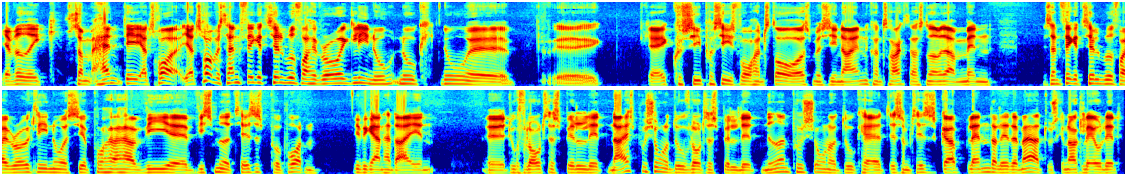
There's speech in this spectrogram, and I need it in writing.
Jeg ved ikke, som han, det, jeg tror, jeg tror, hvis han fik et tilbud fra Heroic lige nu, nu, nu øh, øh, skal jeg ikke kunne sige præcis, hvor han står også med sine egne kontrakter og sådan noget der, men hvis han fik et tilbud fra Heroic lige nu og siger, på her, her vi, øh, vi smider Tessus på porten, vi vil gerne have dig ind. Øh, du kan få lov til at spille lidt nice positioner, du kan få lov til at spille lidt nederen positioner, du kan, det som Tessus gør, blande dig lidt af mere, du skal nok lave lidt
